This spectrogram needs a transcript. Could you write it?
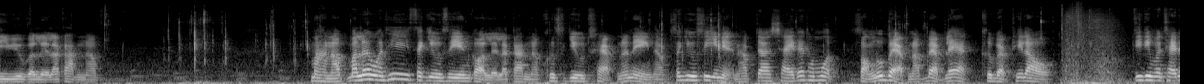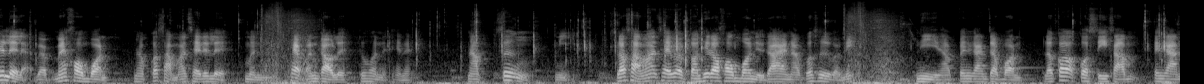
รีวิวกันเลยละกันนะครับ มานะครับมาเริ่มกันที่สกิลซีนก่อนเลยละกันนะครับคือสกิลแทรปนั่นเองครับสกิลซีเนี่ยนะครับจะใช้ได้ทั้งหมด 2 รูปแบบนะครับแบบแรกคือแบบที่เราจริงๆมันใช้ได้เลยแหละแบบไม่คอมบอลนะครับก็สามารถใช้ได้เลยเหมือนแทบอันเก่าเลยทุกคนเนี่ยเห็นไหมนะครับซึ่งนี่เราสามารถใช้แบบตอนที่เราคอมบอลอยู่ได้นะครับก็คือแบบนี้นี่นะครับเป็นการจับบอลแล้วก็กด C ซ้ำเป็นการ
